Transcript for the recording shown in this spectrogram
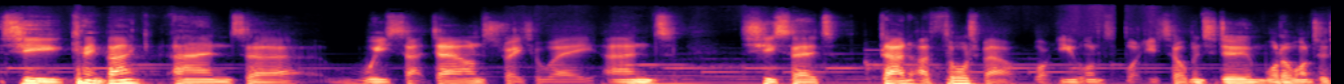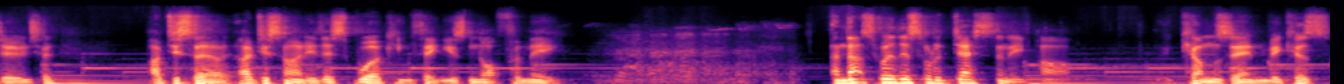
She came back and uh, we sat down straight away, and she said, "Dad, I've thought about what you want, what you told me to do, and what I want to do." And she said, "I've, deci- I've decided this working thing is not for me." And that's where the sort of destiny part comes in because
